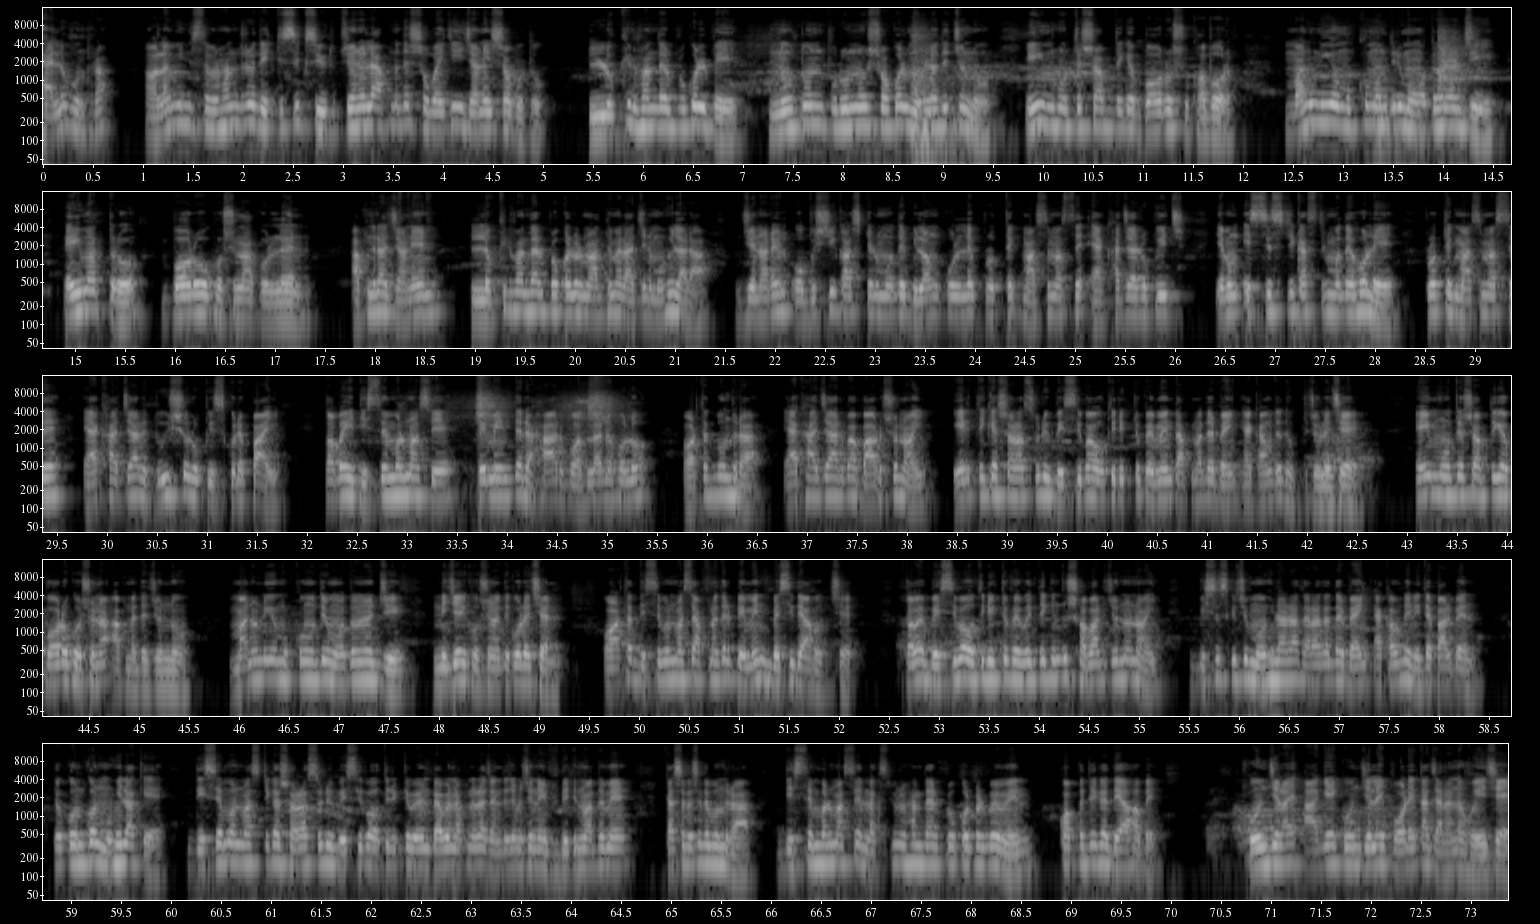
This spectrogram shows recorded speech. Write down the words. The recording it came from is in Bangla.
হ্যালো বন্ধুরা, Alamin seven hundred eighty six YouTube চ্যানেলে আপনাদের সবাইকেই জানাই স্বাগত। লক্ষ্মীর ভান্ডার প্রকল্পে নতুন পুরনো সকল মহিলাদের জন্য এই মুহূর্তে সব থেকে বড় সুখবর। মাননীয় মুখ্যমন্ত্রী মমতা ব্যানার্জি এইমাত্র বড় ঘোষণা করলেন। আপনারা জানেন, লক্ষ্মীর ভান্ডার প্রকল্পের মাধ্যমে রাজ্যের মহিলারা জেনারেল ওবিসি কাস্টের মধ্যে বিলং করলে প্রত্যেক মাসে মাসে এক হাজার রুপিজ এবং এসসি কাস্টের মধ্যে হলে প্রত্যেক মাসে মাসে এক হাজার দুইশো রুপিস করে পাই। তবে এই ডিসেম্বর মাসে পেমেন্টের হার বদলানো হলো। অর্থাৎ বন্ধুরা, এক হাজার বা বারোশো নয়, এর থেকে সরাসরি বেশি বা অতিরিক্ত পেমেন্ট আপনাদের ব্যাংক অ্যাকাউন্টে ঢুকতে চলেছে। এই মুহূর্তে সব থেকে বড় ঘোষণা আপনাদের জন্য। মাননীয় মুখ্যমন্ত্রী মমতা ব্যানার্জি নিজেই ঘোষণাটি করেছেন। অর্থাৎ ডিসেম্বর মাসে আপনাদের পেমেন্ট বেশি দেওয়া হচ্ছে। তবে বেশি বা অতিরিক্ত পেমেন্টে কিন্তু সবার জন্য নয় বিশেষ কিছু মহিলারা তারা তাদের ব্যাংক অ্যাকাউন্টে নিতে পারবেন। তো কোন কোন মহিলাকে ডিসেম্বর মাস থেকে সরাসরি বেশি বা অতিরিক্ত পেমেন্ট পাবেন আপনারা জানতে চলেছেন এই ভিডিওটির মাধ্যমে। তার সাথে সাথে বন্ধুরা ডিসেম্বর মাসে লক্ষ্মী ভান্ডার প্রকল্পের পেমেন্ট কবে থেকে দেওয়া হবে? কোন জেলায় আগে, কোন জেলায় পরে তা জানানো হয়েছে।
